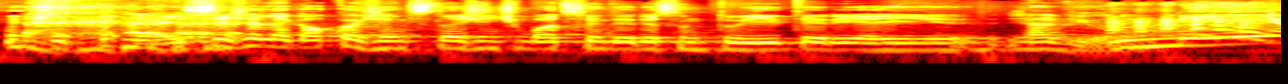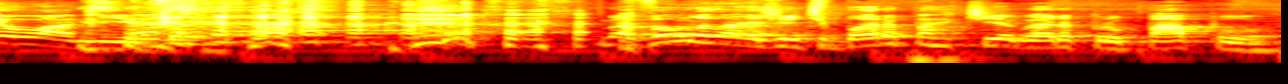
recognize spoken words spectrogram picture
Aí seja legal com a gente, senão a gente bota seu endereço no Twitter e aí já viu. né? Meu amigo. Mas vamos lá, gente. Bora partir agora pro papo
